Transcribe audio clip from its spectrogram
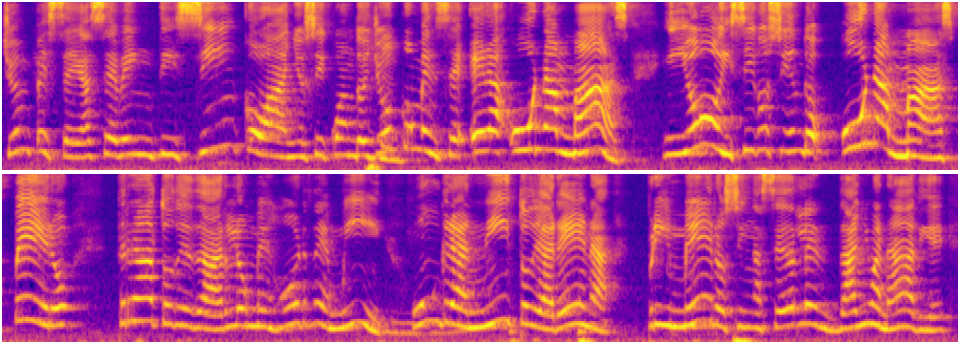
Yo empecé hace 25 años y cuando yo comencé era una más. Y hoy sigo siendo una más, pero trato de dar lo mejor de mí, un granito de arena primero sin hacerle daño a nadie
